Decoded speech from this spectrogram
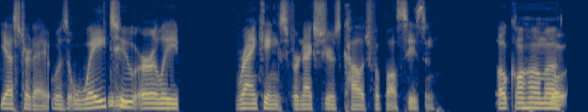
yesterday. It was way mm-hmm. too early rankings for next year's college football season. Oklahoma well,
